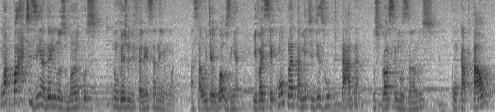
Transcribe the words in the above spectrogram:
uma partezinha dele nos bancos, não vejo diferença nenhuma. A saúde é igualzinha e vai ser completamente disruptada nos próximos anos com capital,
